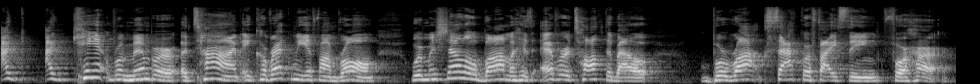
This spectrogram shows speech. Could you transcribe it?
I I can't remember a time, and correct me if I'm wrong, where Michelle Obama has ever talked about Barack sacrificing for her.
